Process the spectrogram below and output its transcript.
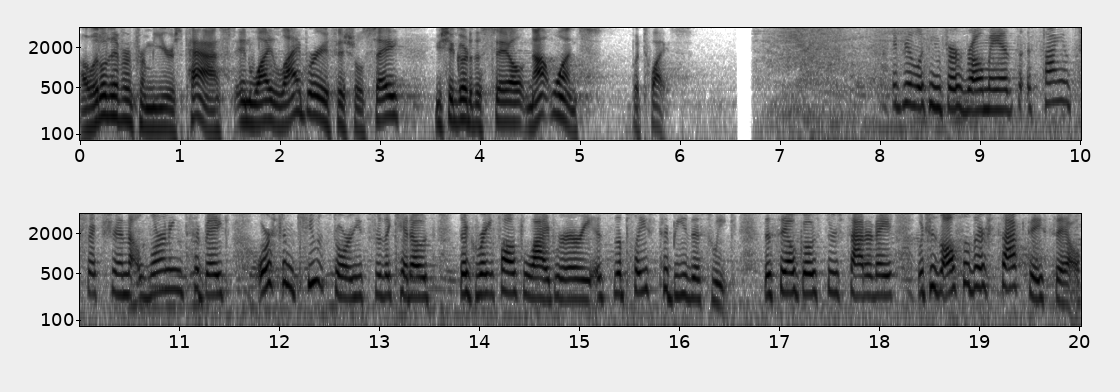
a little different from years past and why library officials say you should go to the sale not once, but twice. If you're looking for romance, science fiction, learning to bake, or some cute stories for the kiddos, the Great Falls Library is the place to be this week. The sale goes through Saturday, which is also their Sack Day sale,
